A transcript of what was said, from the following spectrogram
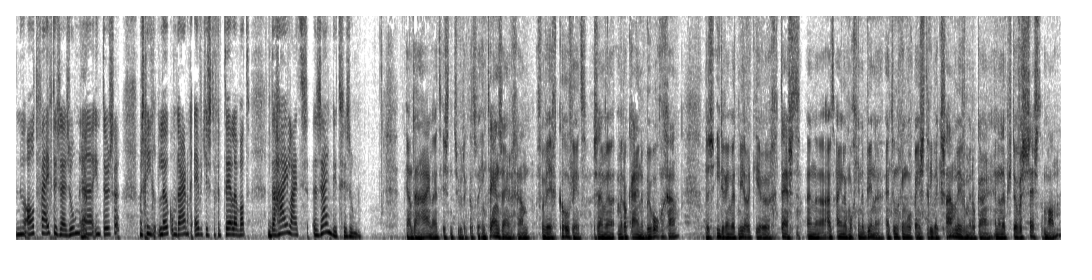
nu al het vijfde seizoen ja. intussen. Misschien leuk om daar nog eventjes te vertellen wat de highlights zijn dit seizoen. Ja, de highlight is natuurlijk dat we intern zijn gegaan vanwege COVID. Zijn we met elkaar in een bubbel gegaan. Dus iedereen werd meerdere keren getest. En uh, uiteindelijk mocht je naar binnen. En toen gingen we opeens drie weken samenleven met elkaar. En dan heb je het over 60 man.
